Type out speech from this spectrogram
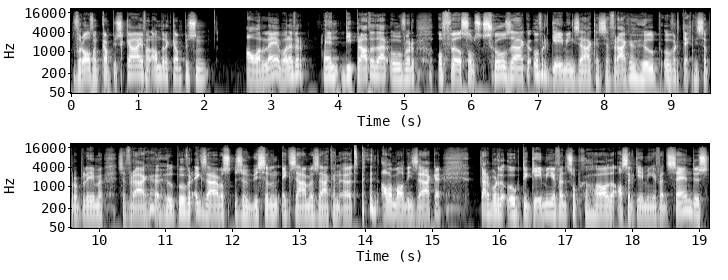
Vooral van Campus Kai, van andere campussen, allerlei, whatever. En die praten daarover, ofwel soms schoolzaken, over gamingzaken. Ze vragen hulp over technische problemen. Ze vragen hulp over examens. Ze wisselen examenzaken uit. Allemaal die zaken. Daar worden ook de gaming-events opgehouden als er gaming-events zijn. Dus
